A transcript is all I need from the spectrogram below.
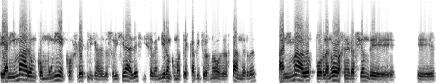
se animaron con muñecos, réplicas de los originales, y se vendieron como tres capítulos nuevos de los Thunderbirds, animados por la nueva generación de eh,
